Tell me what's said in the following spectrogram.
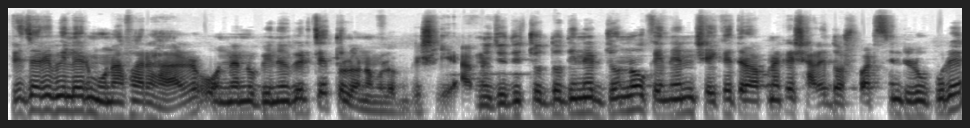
ট্রেজারি বিলের মুনাফার হার অন্যান্য বিনিয়োগের চেয়ে তুলনামূলক বেশি। আপনি যদি চোদ্দ দিনের জন্য কেনেন, সেই ক্ষেত্রে আপনাকে সাড়ে দশ পার্সেন্টের উপরে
